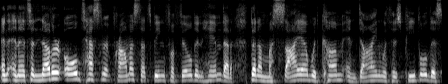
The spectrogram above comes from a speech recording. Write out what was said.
And, and it's another Old Testament promise that's being fulfilled in him that, that a Messiah would come and dine with his people, this,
